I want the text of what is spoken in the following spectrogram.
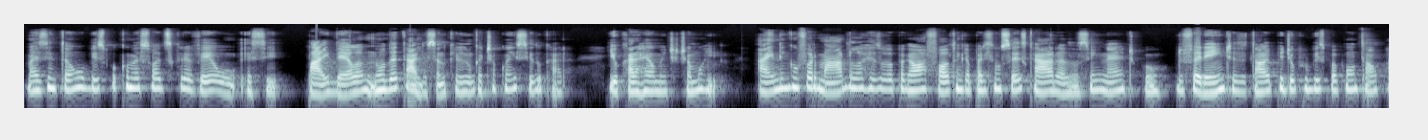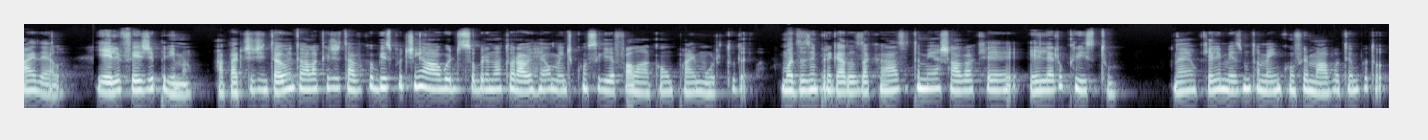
Mas então o bispo começou a descrever o, esse pai dela no detalhe, sendo que ele nunca tinha conhecido o cara. E o cara realmente tinha morrido. Ainda inconformada, ela resolveu pegar uma foto em que apareciam seis caras, assim, né? Tipo, diferentes e tal, e pediu pro bispo apontar o pai dela. E ele fez de prima. A partir de então, então ela acreditava que o bispo tinha algo de sobrenatural e realmente conseguia falar com o pai morto dela. Uma das empregadas da casa também achava que ele era o Cristo, né? O que ele mesmo também confirmava o tempo todo.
